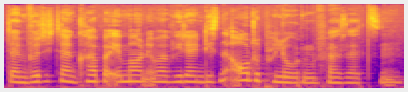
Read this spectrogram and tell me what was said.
dann würde ich deinen Körper immer und immer wieder in diesen Autopiloten versetzen.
